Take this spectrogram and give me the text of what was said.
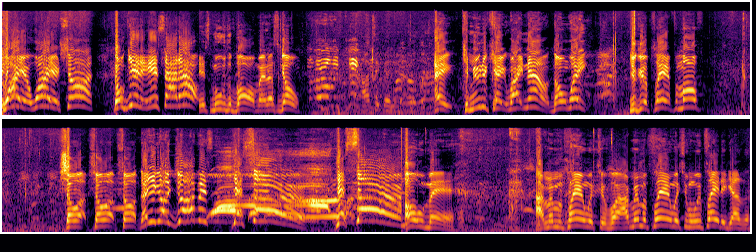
Wire, wire, Sean. Go get it. Inside out. Let's move the ball, man. Let's go. Hey, communicate right now. Don't wait. You good playing from off? Show up, show up, show up. There you go, Jarvis. Yes, sir. Yes, sir. Oh, man. I remember playing with you, boy. I remember playing with you when we played together.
